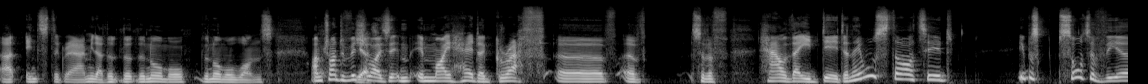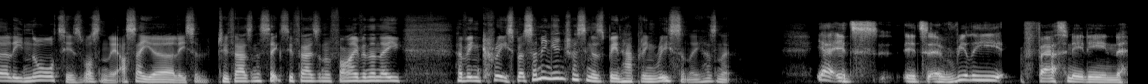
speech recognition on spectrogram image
uh, Instagram, you know, the, the, the normal the normal ones. I'm trying to visualize it in, in my head a graph of of sort of how they did, and they all started. It was sort of the early noughties, wasn't it? I say early, so 2006, 2005, and then they have increased. But something interesting has been happening recently, hasn't it? Yeah, it's it's a really fascinating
